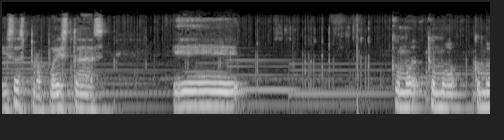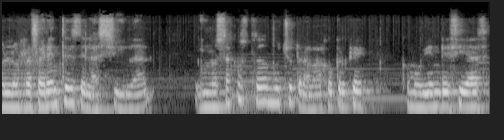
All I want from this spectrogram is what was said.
esas propuestas, eh, como, como, como los referentes de la ciudad. Y nos ha costado mucho trabajo. Creo que, como bien decías,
